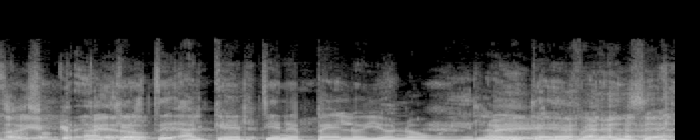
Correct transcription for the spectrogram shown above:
sabía son qué tres. Al que, pedo. él te- al que él tiene pelo y yo no, güey. Es la única diferencia.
